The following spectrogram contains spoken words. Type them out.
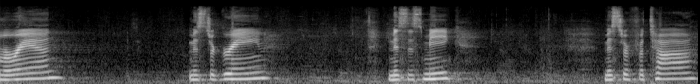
Moran, Mr. Green, Mrs. Meek, Mr. Fattah,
